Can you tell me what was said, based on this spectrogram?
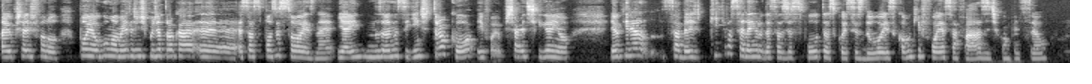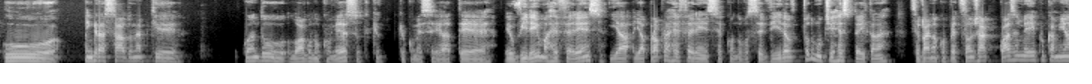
aí o Pichard falou, pô, em algum momento a gente podia trocar é, essas posições, né? E aí no ano seguinte trocou e foi o Pichard que ganhou. Eu queria saber o que, que você lembra dessas disputas com esses dois, como que foi essa fase de competição? O engraçado, né? Porque quando logo no começo que que eu comecei a ter, eu virei uma referência e a, e a própria referência, quando você vira, todo mundo te respeita, né? Você vai na competição já quase meio que o caminho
